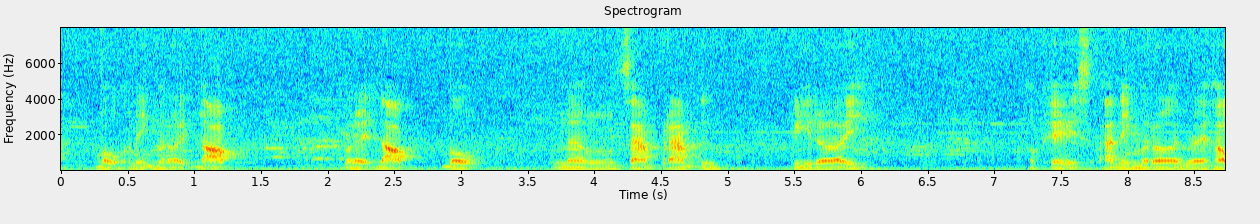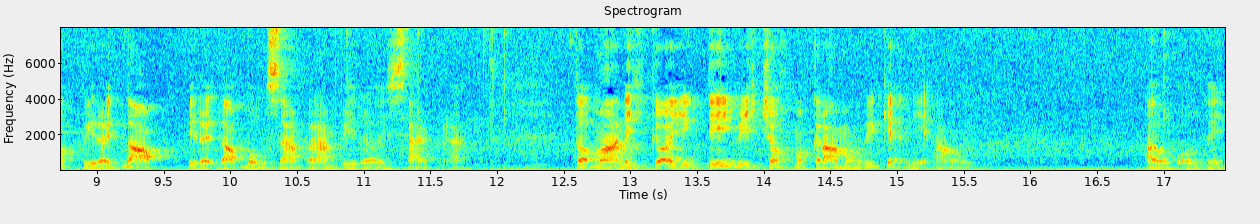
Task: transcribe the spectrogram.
160បូកអានេះ110 110បូកនឹង35គឺ200អូខេអានេះ100 160 210 210បូក35 245 តបមកអានេះក៏យើងទាញវាចុះមកក្រោមមកវាកណនីឲ្យឲ្យបងប្អូនឃើញ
